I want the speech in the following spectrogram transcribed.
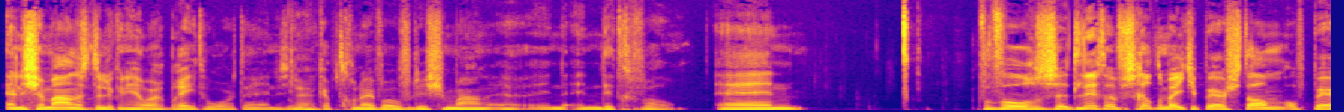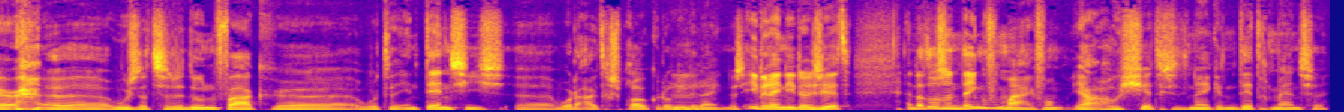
En de shamaan is natuurlijk een heel erg breed woord. Hè? Ja. Ik heb het gewoon even over de shamaan uh, in, in dit geval. En vervolgens, het ligt, het verschilt een beetje per stam of per uh, hoe ze dat zullen doen. Vaak uh, worden de intenties uh, worden uitgesproken door Mm. iedereen. Dus iedereen die daar zit. En dat was een ding voor mij. Van ja, oh shit, er zitten in één keer 30 mensen.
